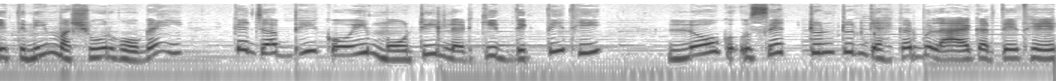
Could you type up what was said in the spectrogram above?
इतनी मशहूर हो गई कि जब भी कोई मोटी लड़की दिखती थी, लोग उसे टुन टुन कहकर बुलाया करते थे।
